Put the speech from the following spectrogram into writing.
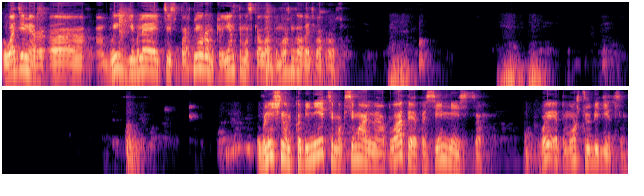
Владимир, а, вы являетесь партнером, клиентом Эскалата. Можно задать вопрос? В личном кабинете максимальная оплата это 7 месяцев. Вы это можете убедиться.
